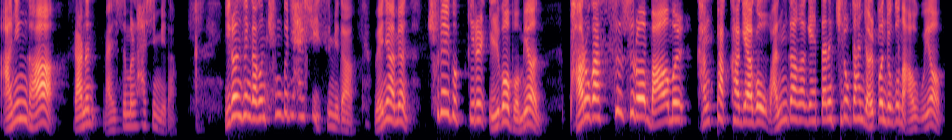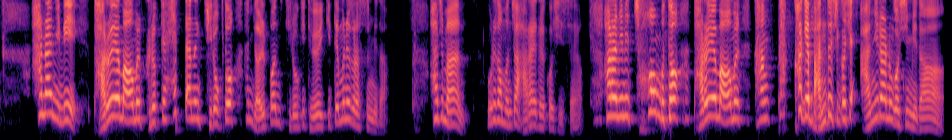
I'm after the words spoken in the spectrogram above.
아닌가라는 말씀을 하십니다. 이런 생각은 충분히 할 수 있습니다. 왜냐하면 출애굽기를 읽어보면 바로가 스스로 마음을 강팍하게 하고 완강하게 했다는 기록도 한 10번 정도 나오고요. 하나님이 바로의 마음을 그렇게 했다는 기록도 한 10번 기록이 되어 있기 때문에 그렇습니다. 하지만 우리가 먼저 알아야 될 것이 있어요. 하나님이 처음부터 바로의 마음을 강팍하게 만드신 것이 아니라는 것입니다.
